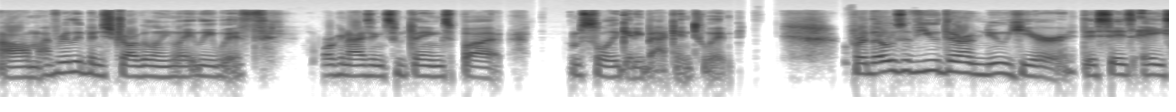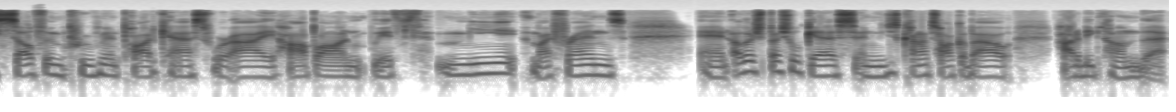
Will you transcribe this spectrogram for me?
Um, I've really been struggling lately with organizing some things, but I'm slowly getting back into it. For those of you that are new here, this is a self improvement podcast where I hop on with me, my friends, and other special guests, and we just kind of talk about how to become that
